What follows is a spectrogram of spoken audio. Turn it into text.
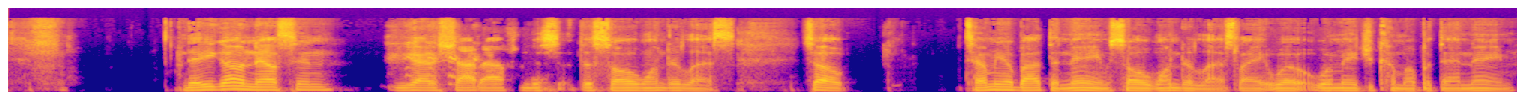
Yeah. There you go, Nelson. You got a shout out from the, the Soul Wanderlust. So, tell me about the name Soul Wanderlust. Like, what what made you come up with that name?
